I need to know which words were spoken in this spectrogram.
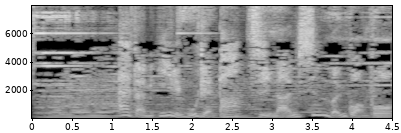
here. FM 一零五点八，济南新闻广播。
